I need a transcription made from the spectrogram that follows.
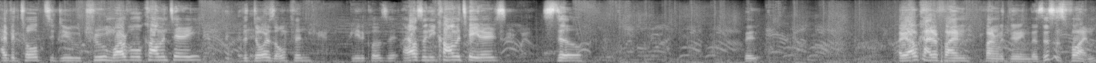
I've been told to do true Marvel commentary. The door's open. I need to close it. I also need commentators. Still. I mean, I'm kind of fine fine with doing this. This is fun.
